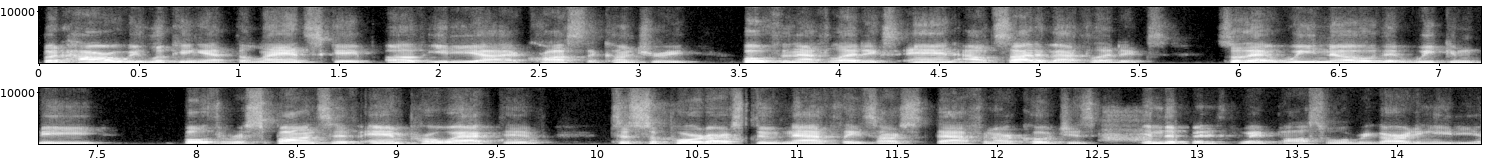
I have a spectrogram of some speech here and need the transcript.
but how are we looking at the landscape of EDI across the country, both in athletics and outside of athletics, so that we know that we can be both responsive and proactive to support our student athletes, our staff, and our coaches in the best way possible regarding EDI.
